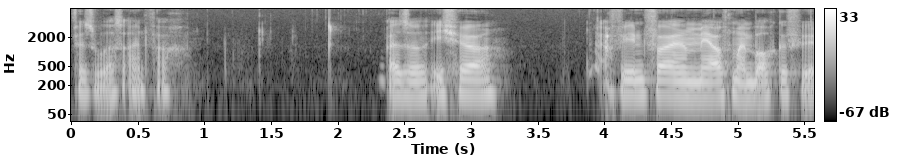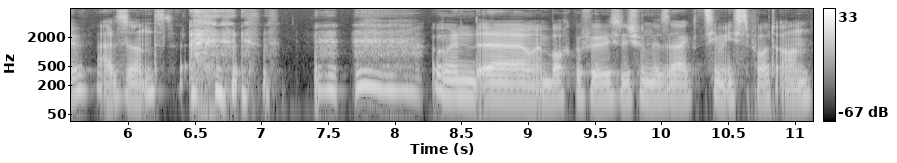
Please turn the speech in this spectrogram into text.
versuche es einfach. Also ich höre auf jeden Fall mehr auf mein Bauchgefühl als sonst. und äh, mein Bauchgefühl ist, wie schon gesagt, ziemlich spot on.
